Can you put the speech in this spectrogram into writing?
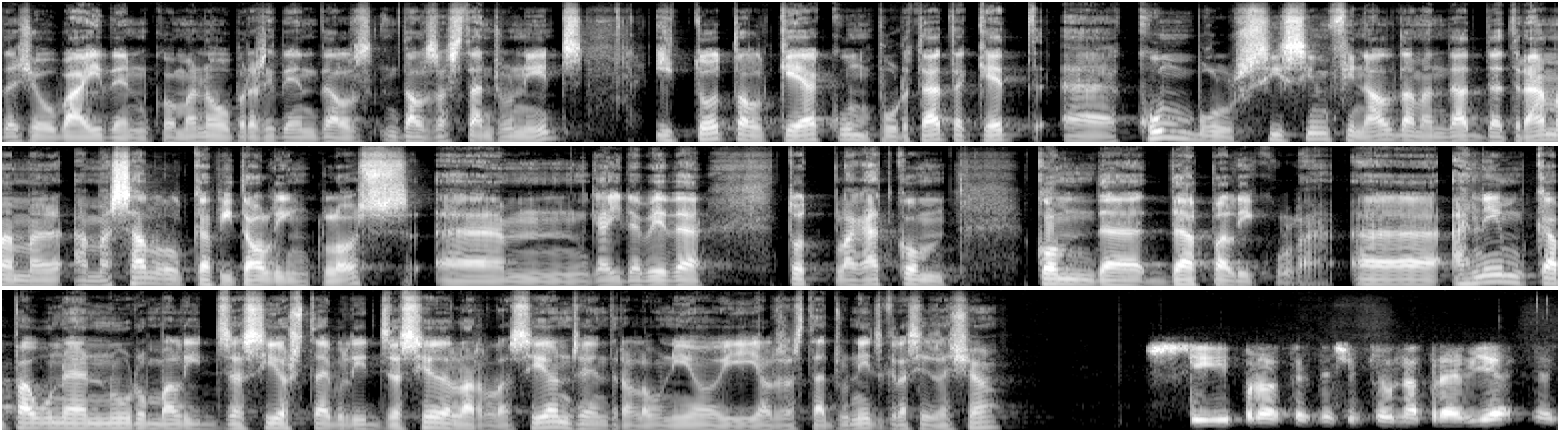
de Joe Biden com a nou president dels, dels Estats Units i tot el que ha comportat aquest eh, convulsíssim final de mandat de Trump assalt al Capitoli inclòs, eh, gairebé de tot plegat com, com de, de pel·lícula. Eh, anem cap a una normalització, estabilització de les relacions entre la Unió i els Estats Units gràcies a això? Sí, però deixa'm fer una prèvia. Eh,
